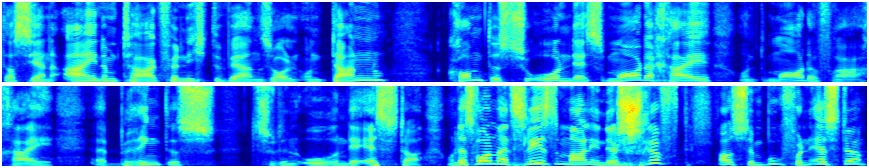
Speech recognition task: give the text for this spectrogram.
dass sie an einem Tag vernichtet werden sollen. Und dann kommt es zu Ohren des Mordechai und Mordechai äh, bringt es zu den Ohren der Esther. Und das wollen wir jetzt lesen mal in der Schrift aus dem Buch von Esther.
